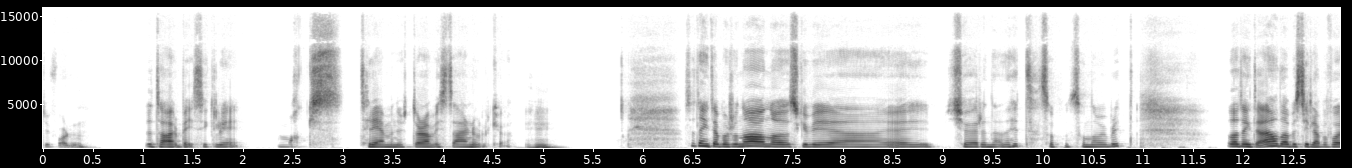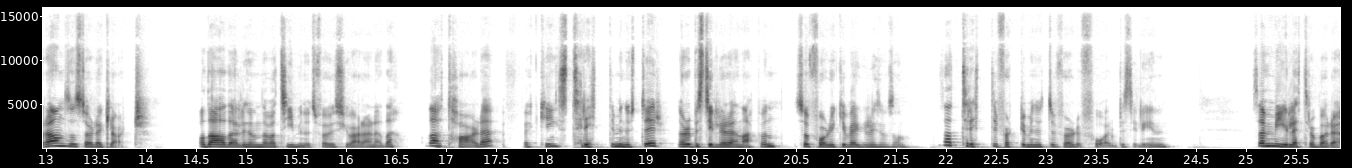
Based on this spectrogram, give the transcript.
du får den. Det tar basically maks tre minutter, da, hvis det er null kø. Mhm. Så tenkte jeg bare sånn, nå skulle vi eh, kjøre ned hit. Så, sånn har vi blitt. Og da tenkte jeg, og da bestiller jeg på forhånd, så står det klart. Og da hadde jeg liksom, det var ti minutter før vi skulle være der nede. Og da tar det fuckings 30 minutter når du bestiller den appen. Så får du ikke velge liksom sånn. Det tar 30-40 minutter før du får bestillingen din. Så det er mye lettere å bare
